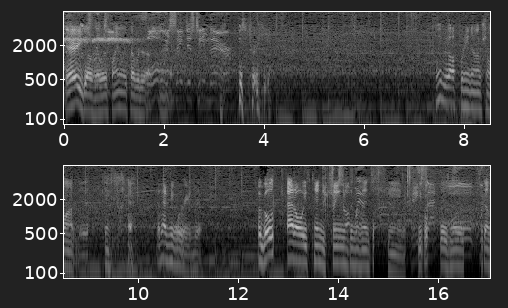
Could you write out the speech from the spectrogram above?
There you go, Hiller. Finally covered it up. Oh, he Alright. saved his team there. It's pretty. Played it off pretty nonchalant there. That had me worried a bit. But goals that always tend to change the momentum of the game. People there's no done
